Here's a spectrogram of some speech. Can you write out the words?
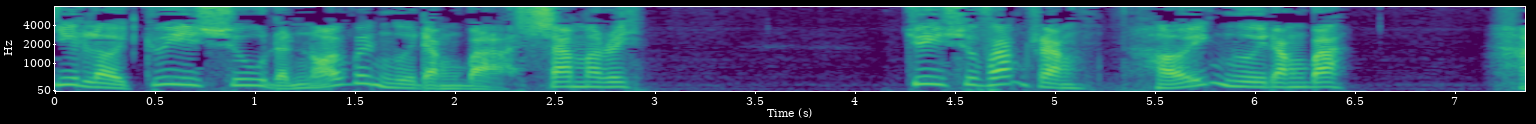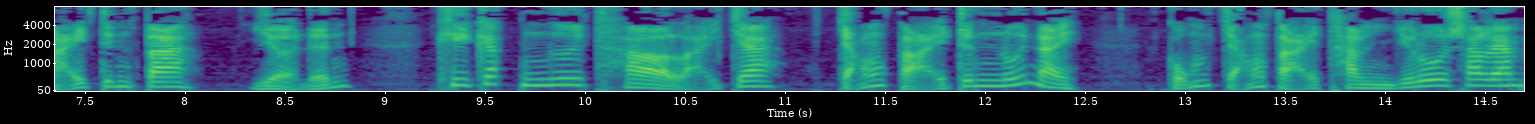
như lời Chúa Giêsu đã nói với người đàn bà Samari. Chúa Giêsu phán rằng, hỡi người đàn bà, hãy tin ta giờ đến khi các ngươi thờ lại cha chẳng tại trên núi này, cũng chẳng tại thành Jerusalem.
